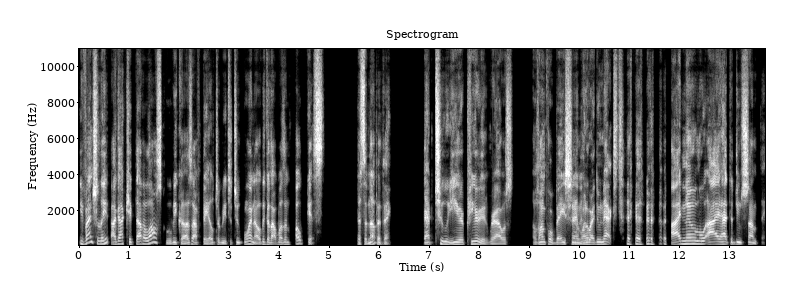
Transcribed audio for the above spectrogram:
Eventually, I got kicked out of law school because I failed to reach a 2.0 because I wasn't focused. That's another thing. That two year period where I was, I was on probation. And what do I do next? I knew I had to do something,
